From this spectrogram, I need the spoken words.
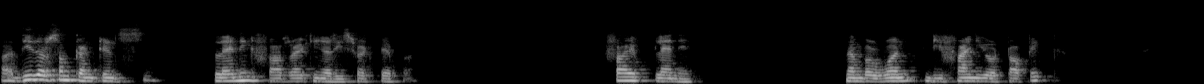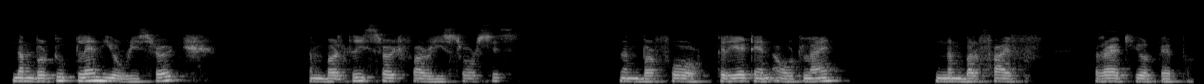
Uh, these are some contents planning for writing a research paper. Five planning. Number one, define your topic. Number two, plan your research. Number three, search for resources. Number four, create an outline. Number five, write your paper.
